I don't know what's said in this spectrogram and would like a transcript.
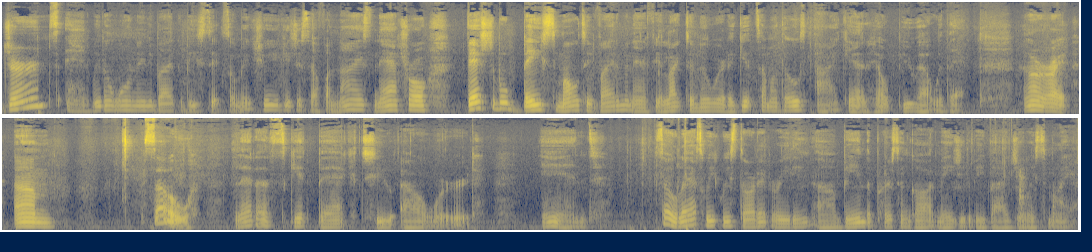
germs, and we don't want anybody to be sick. So make sure you get yourself a nice, natural, vegetable based multivitamin. And if you'd like to know where to get some of those, I can help you out with that. All right. Um, so, let us get back to our word. And so last week we started reading uh, Being the Person God Made You to Be by Joyce Meyer.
